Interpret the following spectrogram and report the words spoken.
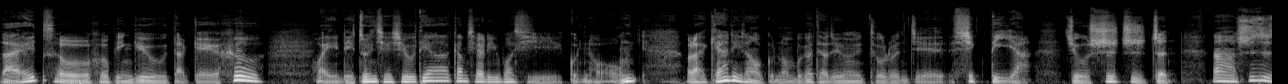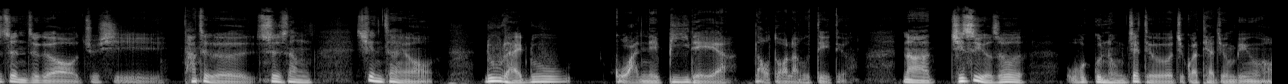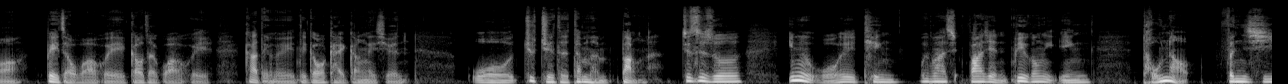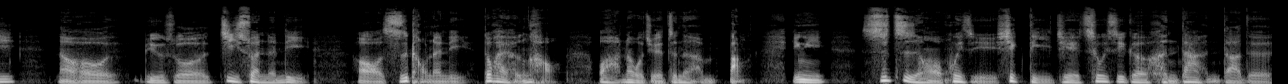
来，所有好朋友大家好，欢迎你准时收听。感谢你，我是君宏。我来今日让君宏不个条件讨论这失智啊，就失智症。那失智症这个哦，就是他这个事实上现在哦，愈来愈管的比例啊，老大人对的。那其实有时候我君宏接到这个条件朋友哈，八十外岁、九十外岁，打电话在跟我开讲那些。我就觉得他们很棒啊，就是说，因为我会听，会发现发现，譬如说语音、头脑分析，然后比如说计算能力、哦思考能力都还很好，哇，那我觉得真的很棒。因为失智哦，会是心底这是会是一个很大很大的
